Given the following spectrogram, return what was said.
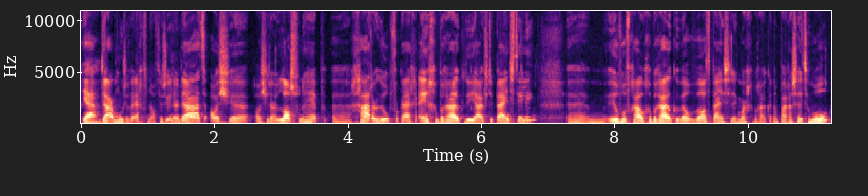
ja. Daar moeten we echt vanaf. Dus inderdaad, als je, als je daar last van hebt, eh, ga er hulp voor krijgen en gebruik de juiste pijnstilling. Ehm, heel veel vrouwen gebruiken wel wat pijnstilling, maar gebruiken dan paracetamol.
